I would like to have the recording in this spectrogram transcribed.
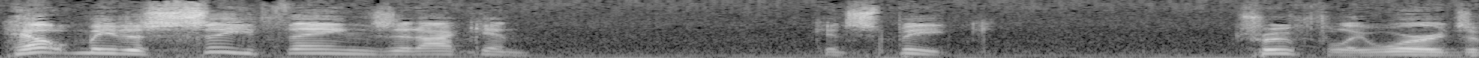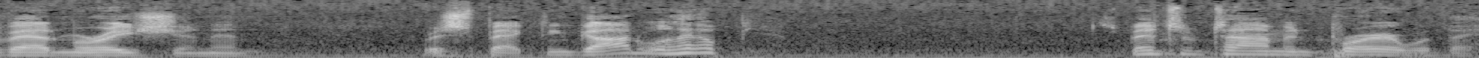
Help me to see things that I can can speak truthfully words of admiration and respect. And God will help you. Spend some time in prayer with that.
